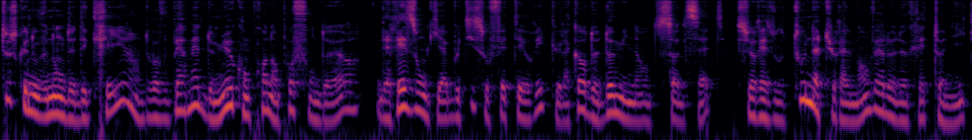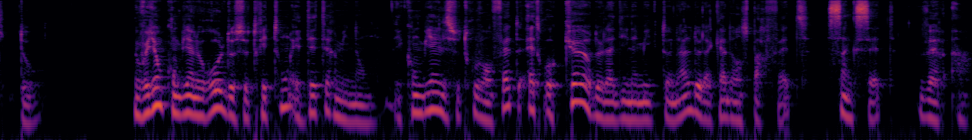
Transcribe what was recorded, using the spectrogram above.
Tout ce que nous venons de décrire doit vous permettre de mieux comprendre en profondeur les raisons qui aboutissent au fait théorique que la corde dominante Sol7 se résout tout naturellement vers le degré tonique Do. Nous voyons combien le rôle de ce triton est déterminant, et combien il se trouve en fait être au cœur de la dynamique tonale de la cadence parfaite, 5-7 vers 1.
